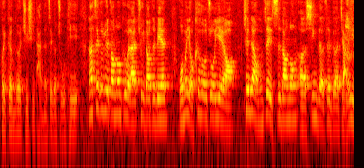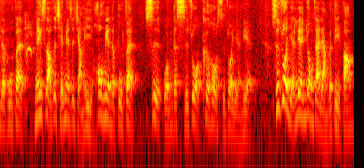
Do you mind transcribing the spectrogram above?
会跟各位继续谈的这个主题。那这个月当中各位来注意到这边，我们有课后作业哦。现在我们这一次当中呃新的这个讲义的部分，每一次老师前面是讲义，后面的部分。是我们的实作课后实作演练，实作演练用在两个地方。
